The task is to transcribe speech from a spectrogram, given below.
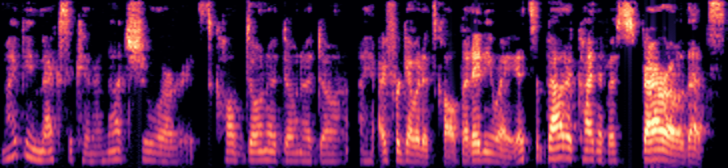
might be Mexican. I'm not sure. It's called Dona Dona Dona. I, I forget what it's called, but anyway, it's about a kind of a sparrow that's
